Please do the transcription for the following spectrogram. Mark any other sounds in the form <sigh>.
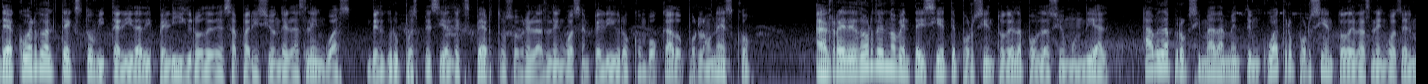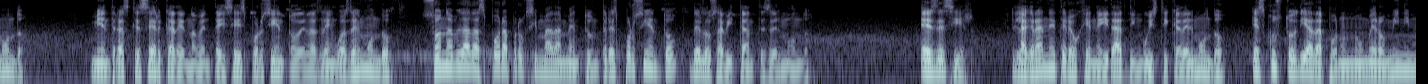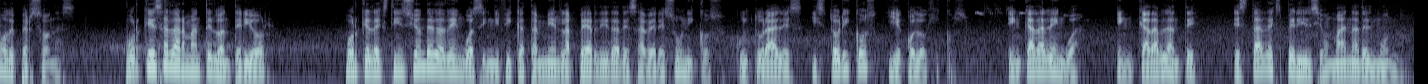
De acuerdo al texto Vitalidad y Peligro de Desaparición de las Lenguas, del Grupo Especial de Expertos sobre las Lenguas en Peligro convocado por la UNESCO, alrededor del 97% de la población mundial habla aproximadamente un 4% de las lenguas del mundo, mientras que cerca del 96% de las lenguas del mundo son habladas por aproximadamente un 3% de los habitantes del mundo. Es decir, la gran heterogeneidad lingüística del mundo es custodiada por un número mínimo de personas. ¿Por qué es alarmante lo anterior? Porque la extinción de la lengua significa también la pérdida de saberes únicos, culturales, históricos y ecológicos. En cada lengua, en cada hablante, está la experiencia humana del mundo.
